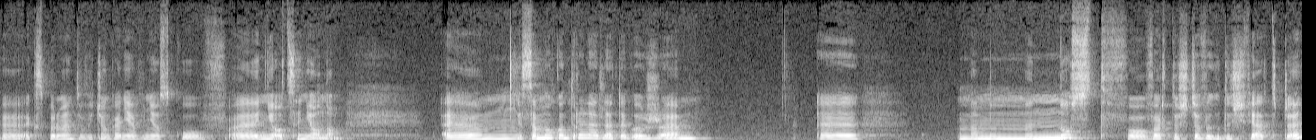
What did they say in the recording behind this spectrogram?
eksperymentów, wyciągania wniosków e, nieocenioną. Samokontrola dlatego, że e, mam mnóstwo wartościowych doświadczeń,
